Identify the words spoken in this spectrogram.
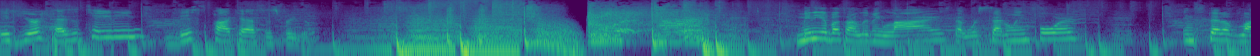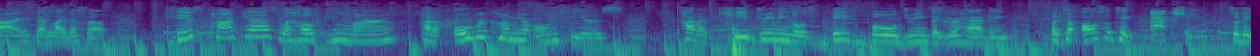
If you're hesitating, this podcast is for you. Many of us are living lives that we're settling for instead of lives that light us up. This podcast will help you learn how to overcome your own fears, how to keep dreaming those big, bold dreams that you're having, but to also take action so that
